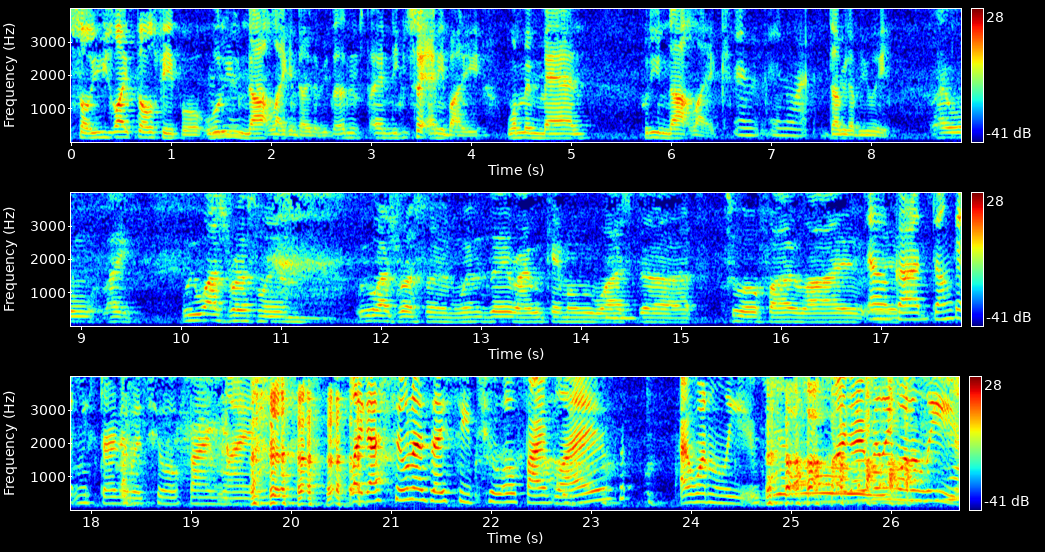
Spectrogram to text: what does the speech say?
so you like those people. Who do you Mm-hmm. not like in WWE? And, and you can say anybody, woman, man. Who do you not like In in what? WWE? Like, when, like we watched wrestling. We watched wrestling Wednesday, right? We came home. We watched uh, 205 live. Oh God! Don't get me started with 205 live. like as soon as I see 205 live, I want to leave. Yo. Like I really want to leave.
